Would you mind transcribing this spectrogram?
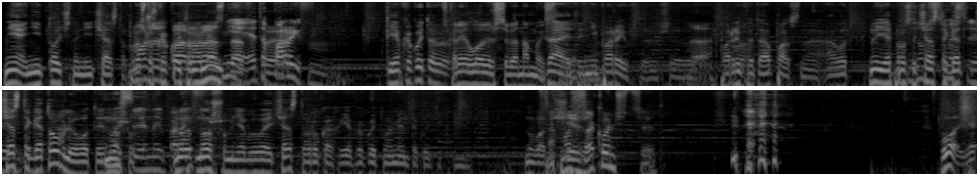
Не, не точно, не часто. Просто Может, в какой-то момент... раз, Не, да, это такое. порыв. Я в какой-то... Скорее ловишь себя на мысли. Да, это не порыв, потому что Да. порыв Ну. это опасно. А вот, ну я просто Ну, часто, го- смысле, часто готовлю, вот и нож, но- порыв. нож у меня бывает часто в руках, и я в какой-то момент такой типа, ну А вообще. может закончить все это? Вот, я,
